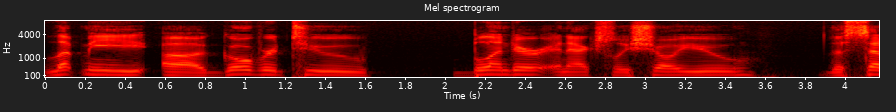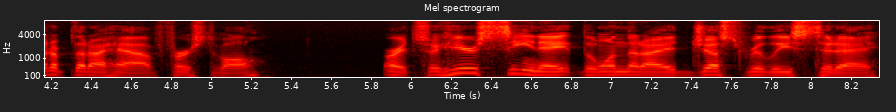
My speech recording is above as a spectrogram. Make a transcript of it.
Let me uh, go over to Blender and actually show you the setup that I have, first of all. All right, so here's scene eight, the one that I just released today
